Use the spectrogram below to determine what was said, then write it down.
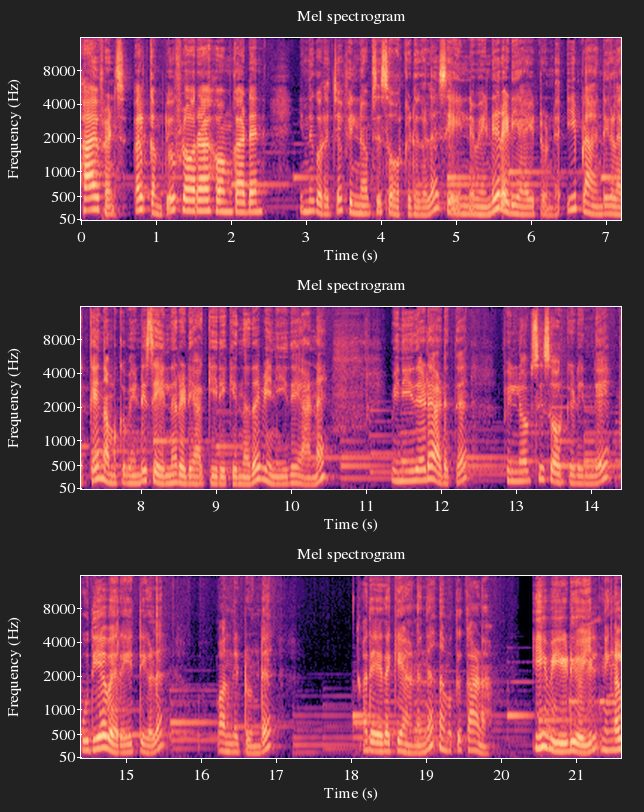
Hi friends welcome to flora home garden ഇന്ന് കുറച്ച് ഫിലിനോപ്സിസ് ഓർക്കിഡുകൾ സെയിലിന് വേണ്ടി റെഡി ആയിട്ടുണ്ട്. ഈ പ്ലാന്റുകളൊക്കെ നമുക്ക് വേണ്ടി സെയിലിന് റെഡിയാക്കിയിരിക്കുന്നത് വിനീതയാണ്. വിനീതയുടെ അടുത്ത് ഫിലിനോപ്സിസ് ഓർക്കിഡിന്റെ പുതിയ വെറൈറ്റികൾ വന്നിട്ടുണ്ട്. അതേതൊക്കെയാണെന്ന് നമുക്ക് കാണാം. ഈ വീഡിയോയിൽ നിങ്ങൾ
